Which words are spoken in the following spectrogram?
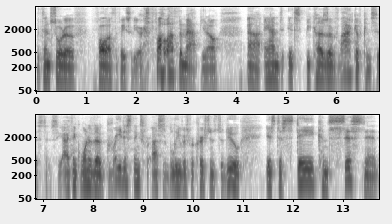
but then sort of fall off the face of the earth, fall off the map, you know. Uh, and it's because of lack of consistency. I think one of the greatest things for us as believers, for Christians to do, is to stay consistent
